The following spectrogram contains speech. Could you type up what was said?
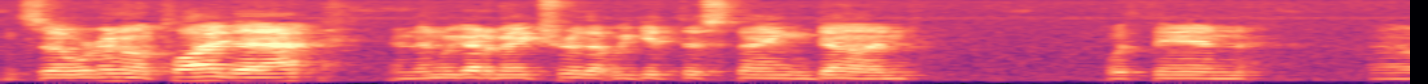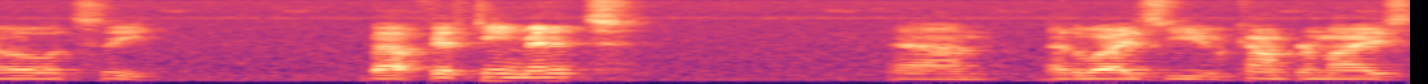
And so we're going to apply that and then we got to make sure that we get this thing done within, oh, let's see, about 15 minutes. Um, otherwise, you compromise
